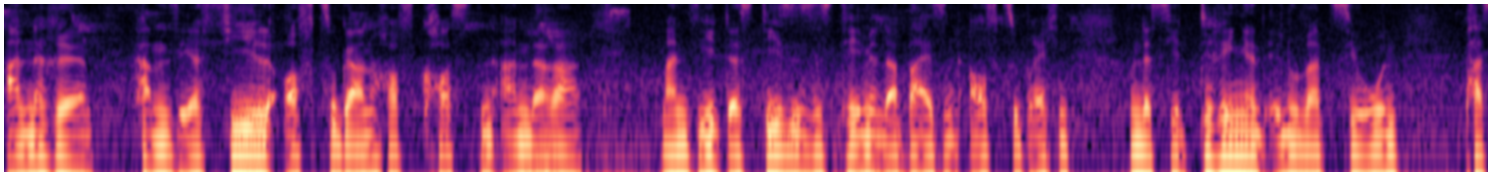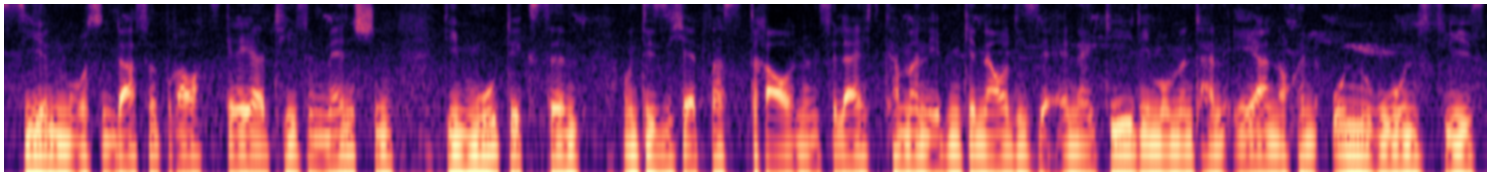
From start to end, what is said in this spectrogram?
Andere haben sehr viel, oft sogar noch auf Kosten anderer. Man sieht, dass diese Systeme dabei sind aufzubrechen und dass hier dringend Innovation passieren muss. Und dafür braucht es kreative Menschen, die mutig sind und die sich etwas trauen. Und vielleicht kann man eben genau diese Energie, die momentan eher noch in Unruhen fließt,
